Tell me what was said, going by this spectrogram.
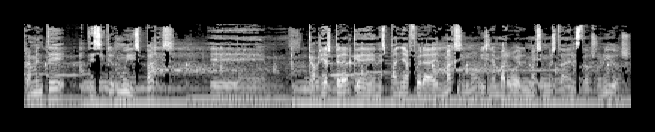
realmente de sitios muy dispares. Eh, cabría esperar que en España fuera el máximo y sin embargo el máximo está en Estados Unidos.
